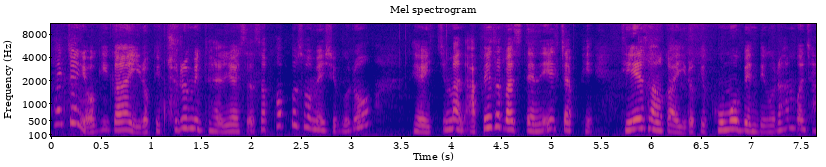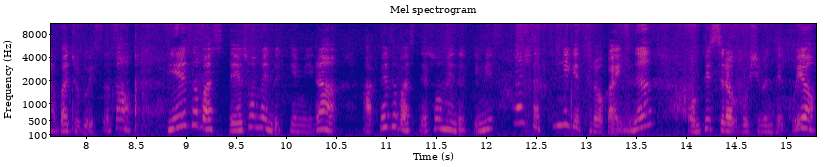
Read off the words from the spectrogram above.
살짝 여기가 이렇게 주름이 달려 있어서 퍼프 소매식으로 되어 있지만 앞에서 봤을 때는 일자피 뒤에서가 이렇게 고무 밴딩으로 한번 잡아주고 있어서 뒤에서 봤을 때 소매 느낌이랑 앞에서 봤을 때 소매 느낌이 살짝 틀리게 들어가 있는 원피스라고 보시면 되고요.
